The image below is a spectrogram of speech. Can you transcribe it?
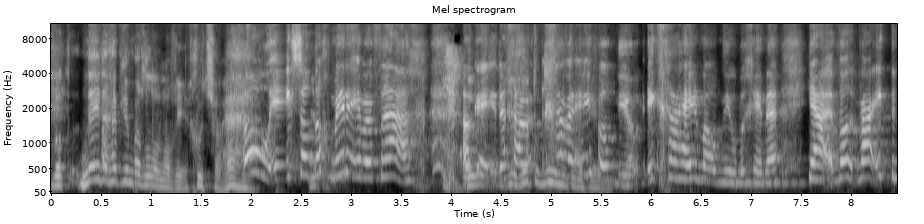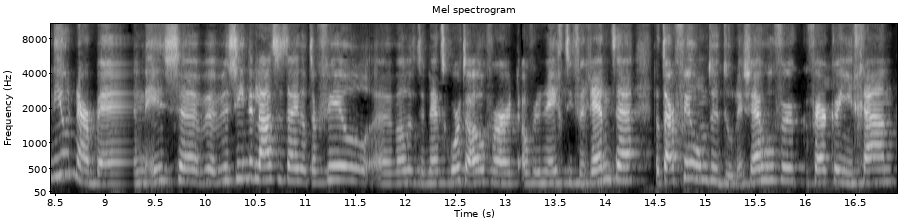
Wat, nee, daar heb je Madelon alweer. Goed zo. Hè? Oh, ik zat nog midden in mijn vraag. Oké, dan gaan we, gaan we even opnieuw. Ik ga helemaal opnieuw beginnen. Ja, wat, waar ik benieuwd naar ben, is... Uh, we, we, zien de laatste tijd dat er veel... Uh, we hadden het er net kort over, over de negatieve rente. Dat daar veel om te doen is. Hè? Hoe ver, ver kun je gaan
